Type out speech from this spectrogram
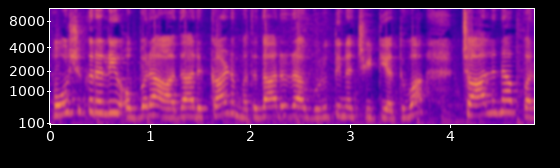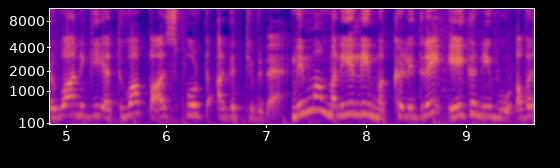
ಪೋಷಕರಲ್ಲಿ ಒಬ್ಬರ ಆಧಾರ್ ಕಾರ್ಡ್, ಮತದಾರರ ಗುರುತಿನ ಚೀಟಿ ಅಥವಾ ಚಾಲನಾ ಪರವಾನಗಿ ಅಥವಾ ಪಾಸ್ಪೋರ್ಟ್ ಅಗತ್ಯವಿದೆ. ನಿಮ್ಮ ಮನೆಯಲ್ಲಿ ಮಕ್ಕಳಿದ್ರೆ, ಈಗ ನೀವು ಅವರ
